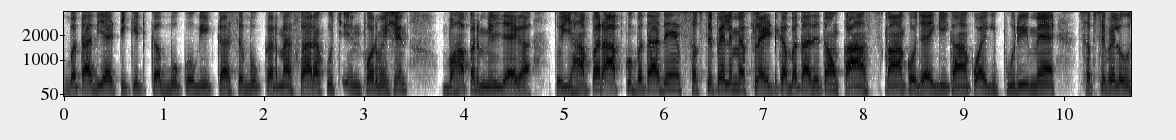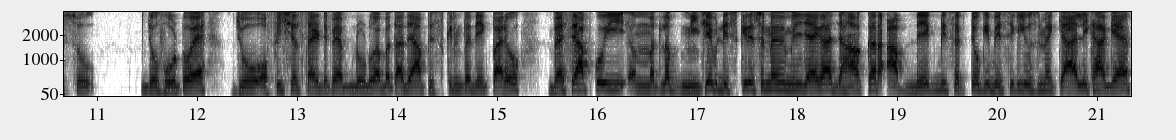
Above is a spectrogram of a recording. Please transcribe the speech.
बता दिया टिकट कब बुक होगी, कैसे बुक करना है, सारा कुछ इन्फॉर्मेशन वहाँ पर मिल जाएगा। तो यहाँ पर आपको बता दें, सबसे पहले मैं फ़्लाइट का बता देता हूँ, कहाँ कहाँ को जाएगी, कहाँ को आएगी, पूरी मैं सबसे पहले उस जो फ़ोटो है, जो ऑफिशियल साइट पे अपलोड हुआ बता दें, आप स्क्रीन पे देख पा रहे हो। वैसे आपको ये मतलब नीचे भी डिस्क्रिप्शन में भी मिल जाएगा, जहाँ कर आप देख भी सकते हो कि बेसिकली उसमें क्या लिखा गया है,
